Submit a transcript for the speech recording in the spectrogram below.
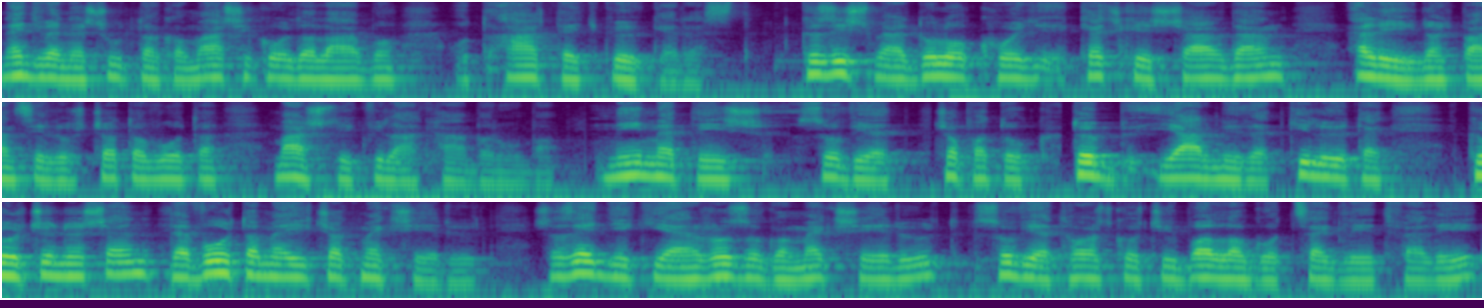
40-es útnak a másik oldalában ott állt egy kőkereszt. Közismert dolog, hogy Kecskés Sárdán elég nagy páncélos csata volt a második világháborúban. Német és szovjet csapatok több járművet kilőtek, kölcsönösen, de volt, amelyik csak megsérült. És az egyik ilyen rozoga megsérült, szovjet harckocsi ballagott ceglét felé,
